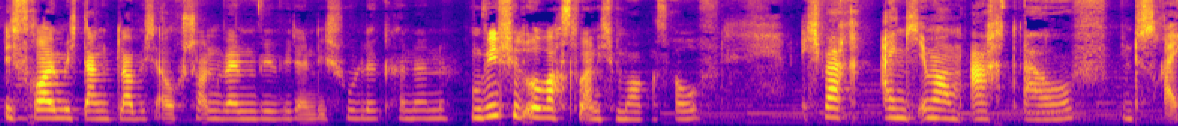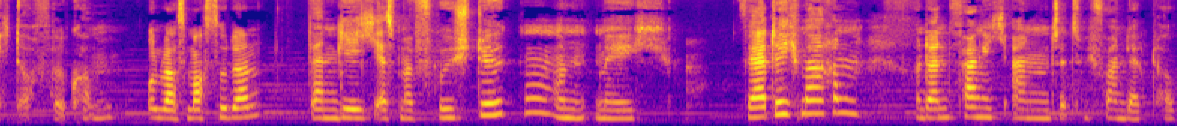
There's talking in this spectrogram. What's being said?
ich freue mich dann, glaube ich, auch schon, wenn wir wieder in die Schule können. Um wie viel Uhr wachst du eigentlich morgens auf? Ich wach eigentlich immer um 8 auf und das reicht auch vollkommen. Und was machst du dann? Dann gehe ich erstmal frühstücken und mich fertig machen und dann fange ich an und setze mich vor den Laptop.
